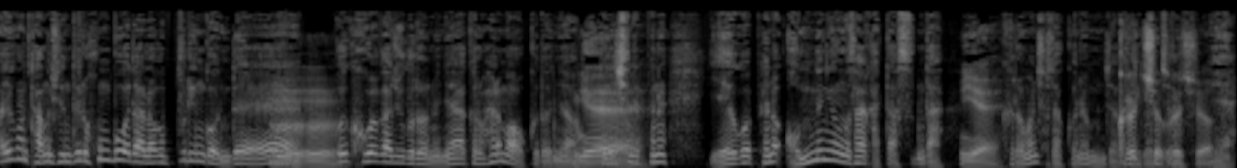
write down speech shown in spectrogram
아 이건 당신들이 홍보해달라고 뿌린 건데 음, 음. 왜 그걸 가지고 그러느냐 그럼 할 말 없거든요. 예. 대신에 편은 예고편은 없는 영상을 갖다 쓴다. 예. 그러면 저작권의 문제가 그렇죠, 되겠죠. 그렇죠. 예.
